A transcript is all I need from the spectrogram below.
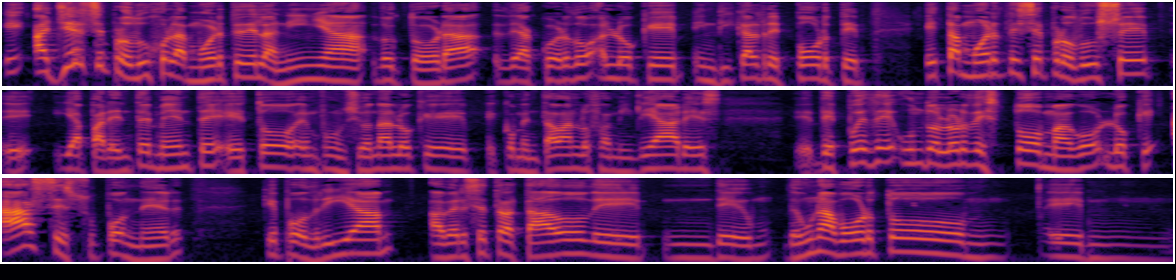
Eh, ayer se produjo la muerte de la niña, doctora, de acuerdo a lo que indica el reporte. Esta muerte se produce, eh, y aparentemente esto en función a lo que comentaban los familiares, eh, después de un dolor de estómago, lo que hace suponer que podría haberse tratado de, un aborto em,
